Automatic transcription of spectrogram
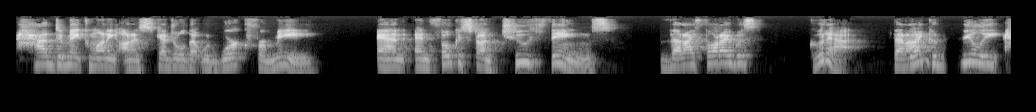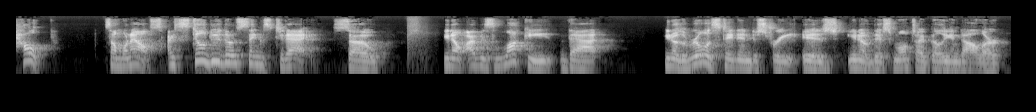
had to make money on a schedule that would work for me, and and focused on two things that I thought I was good at, that I could really help someone else. I still do those things today. So, you know, I was lucky that you know the real estate industry is you know this multi-billion dollar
